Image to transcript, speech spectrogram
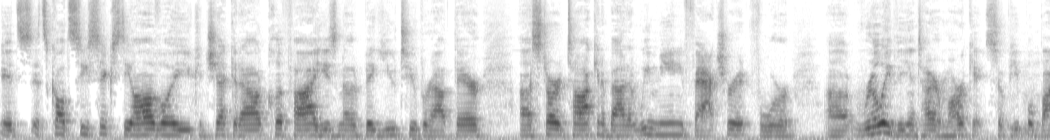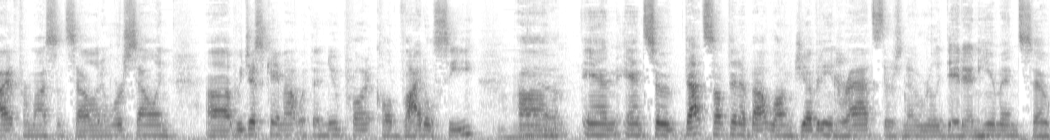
it's it's called C60 olive oil. You can check it out. Cliff High, he's another big YouTuber out there. Uh, started talking about it. We manufacture it for uh, really the entire market, so people buy it from us and sell it, and we're selling. Uh, we just came out with a new product called Vital C, um, and and so that's something about longevity in rats. There's no really data in humans, so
